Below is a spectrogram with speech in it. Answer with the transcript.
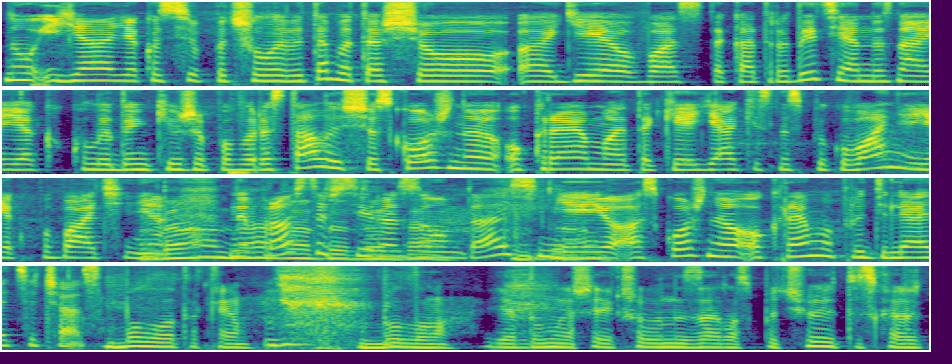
Ну і я якось почула від тебе те, що е, є у вас така традиція. Я не знаю, як коли доньки вже повиростали, що з кожною окреме таке якісне спілкування, як побачення, Да, не да, просто да, всі да, разом, да. сім'єю, а з кожною окремо приділяється час. Було таке. Було. Я думаю, що якщо вони зараз почують, то скажуть,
